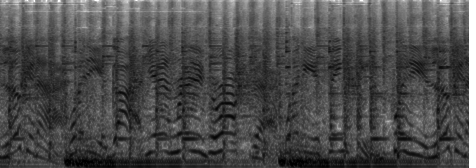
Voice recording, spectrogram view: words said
Looking at? What do you got? Getting ready to rock that. What are you thinking? What are you looking at?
